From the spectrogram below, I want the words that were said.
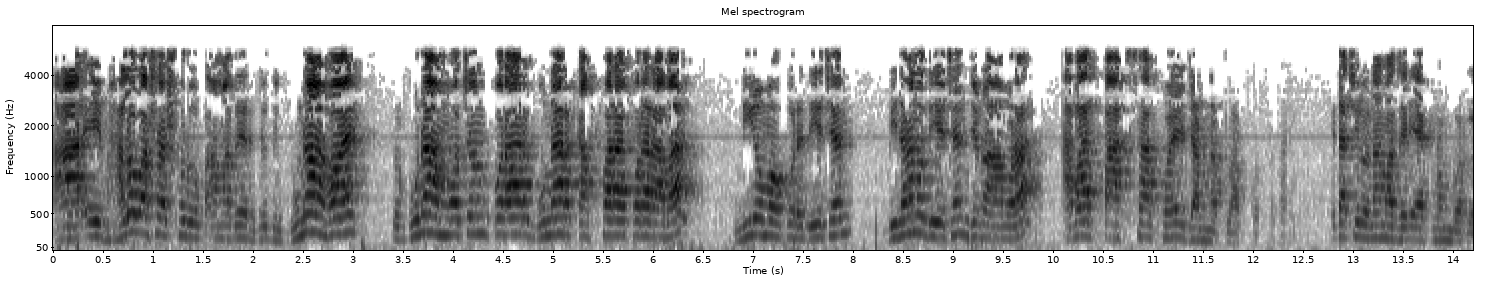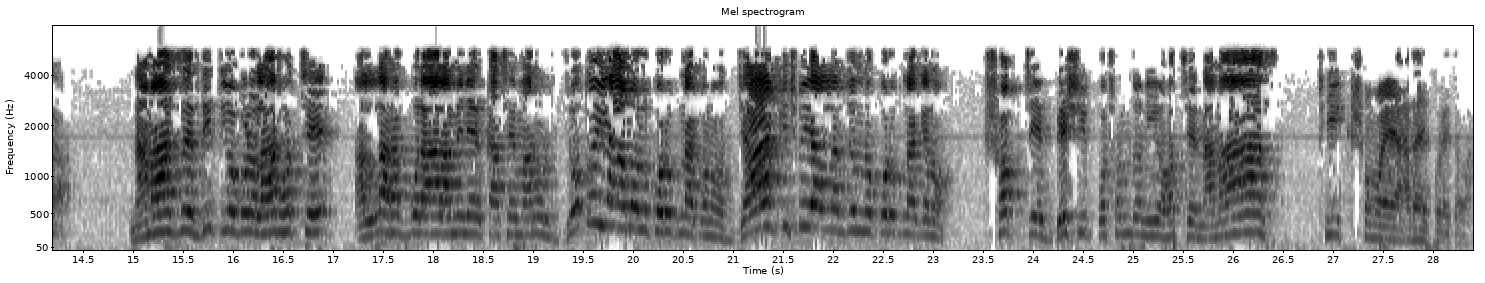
আর এই ভালোবাসা স্বরূপ আমাদের যদি গুণা হয়, তো গুণা মোচন করার, গুনার কাফারা করার আবার নিয়মও করে দিয়েছেন, বিধানও দিয়েছেন যেন আমরা আবার পাক সাফ হয়ে জান্নাত লাভ করতে পারি। এটা ছিল নামাজের এক নম্বর লাভ। নামাজের দ্বিতীয় বড় লাভ হচ্ছে আল্লাহ রাব্বুল আলমিনের কাছে মানুষ যতই আমল করুক না কেন, যা কিছুই আল্লাহর জন্য করুক না কেন, সবচেয়ে বেশি পছন্দনীয় হচ্ছে নামাজ ঠিক সময়ে আদায় করে দেওয়া।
